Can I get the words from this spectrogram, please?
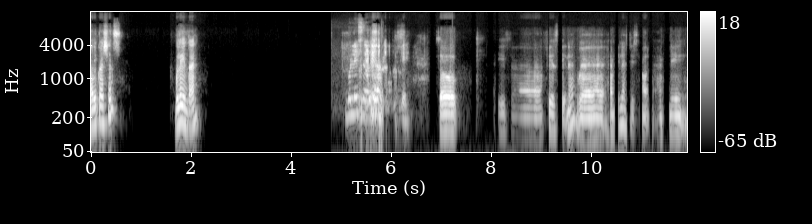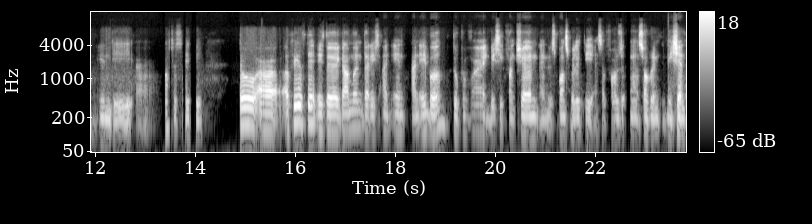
Any questions? Boleh Intan? Boleh sir. okay. So it's a failed state eh, where happiness is not happening in the uh, society so uh, a failed state is the government that is un- unable to provide basic function and responsibility as a uh, sovereign nation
